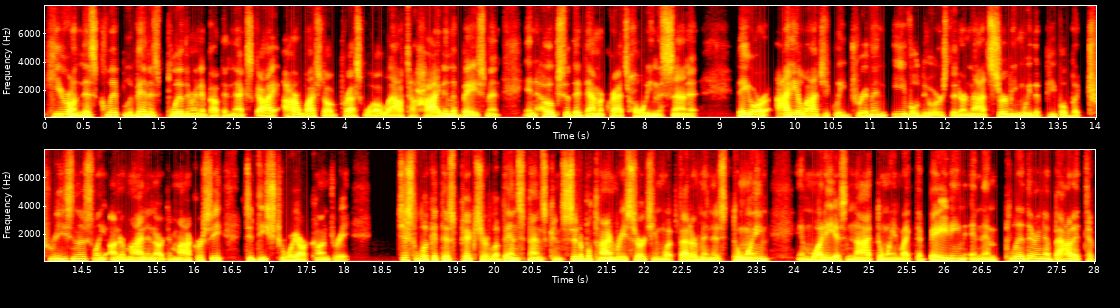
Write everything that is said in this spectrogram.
here on this clip, Levin is blithering about the next guy our watchdog press will allow to hide in the basement in hopes of the Democrats holding the Senate. They are ideologically driven evildoers that are not serving we the people, but treasonously undermining our democracy to destroy our country just look at this picture. Levin spends considerable time researching what Fetterman is doing and what he is not doing, like debating and then blithering about it to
